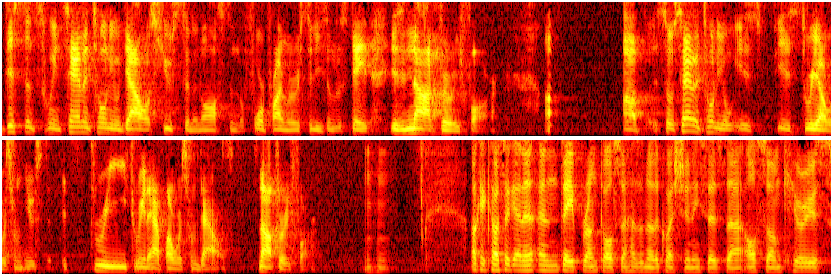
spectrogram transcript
distance between San Antonio, Dallas, Houston, and Austin, the four primary cities in the state, is not very far. Uh, so San Antonio is is three hours from Houston. It's three three and a half hours from Dallas. It's not very far. Mm-hmm. Okay, Kartik, and, and, Dave Brunk also has another question. He says, uh, also, I'm curious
